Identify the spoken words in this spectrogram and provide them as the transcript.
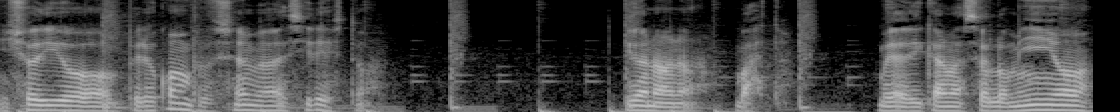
Y yo digo, pero ¿cómo un profesional me va a decir esto? Digo, no, no, basta voy a dedicarme a hacer lo mío,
